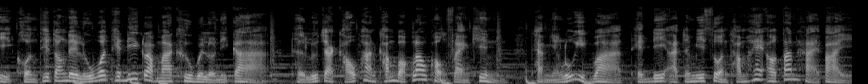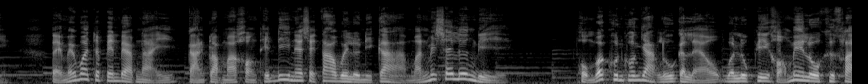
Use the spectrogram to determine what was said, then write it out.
อีกคนที่ต้องได้รู้ว่าเท็ดดี้กลับมาคือเวโรนิก้าเธอรู้จักเขาผ่านคำบอกเล่าของแฟรงคิน แถมยังรู้อีกว่าเท็ดดี้อาจจะมีส่วนทำให้เอาตันหายไป แต่ไม่ว่าจะเป็นแบบไหน การกลับมาของเท็ดดี้ในสายตาเวโรนิก้ามันไม่ใช่เรื่องดี ผมว่าคุณคงอยากรู้กันแล้วว่าลูกพี่ของเมโลคือใคร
